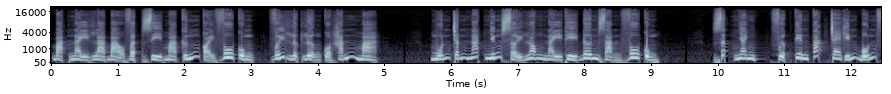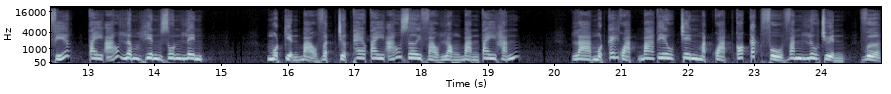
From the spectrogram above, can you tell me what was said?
Bạc này là bảo vật gì mà cứng cỏi vô cùng, với lực lượng của hắn mà. Muốn chấn nát những sợi long này thì đơn giản vô cùng. Rất nhanh, phược tiên tắc che kín bốn phía, tay áo lâm hiên run lên. Một kiện bảo vật trượt theo tay áo rơi vào lòng bàn tay hắn. Là một cái quạt ba tiêu trên mặt quạt có các phù văn lưu chuyển, vừa.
